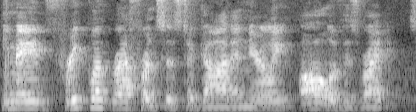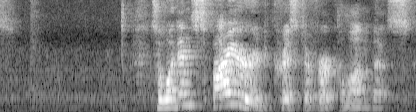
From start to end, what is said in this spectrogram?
He made frequent references to God in nearly all of his writings. So, what inspired Christopher Columbus?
